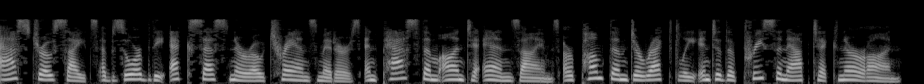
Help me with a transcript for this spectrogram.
astrocytes absorb the excess neurotransmitters and pass them on to enzymes or pump them directly into the presynaptic neuron.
